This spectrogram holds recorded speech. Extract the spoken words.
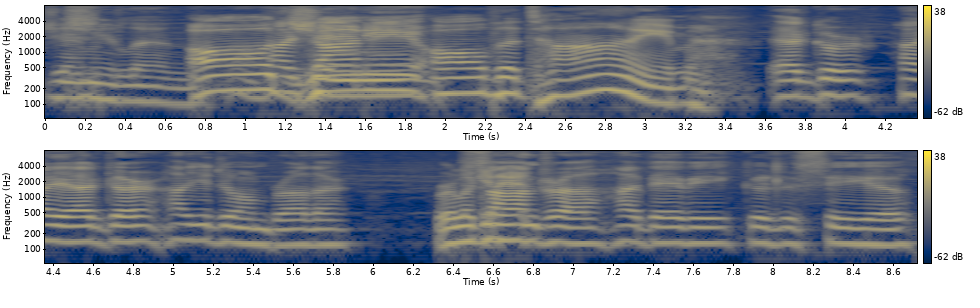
Jamie Lynn. Oh, Hi, Johnny, Jamie. all the time. Edgar. Hi, Edgar. How you doing, brother? We're looking at Sandra. Hi, baby. Good to see you.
